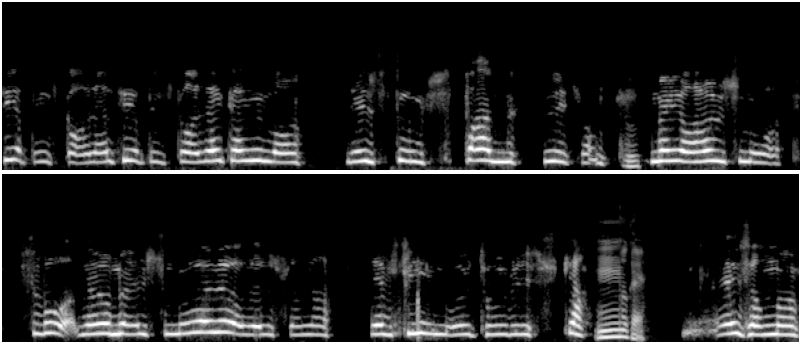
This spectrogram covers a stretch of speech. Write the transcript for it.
CP-skada. CP-skada kan ju vara det är stort spann liksom. Mm. Men jag har små, svår med de här små rörelserna. Det finmotoriska. Mm, okej. Det är som att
